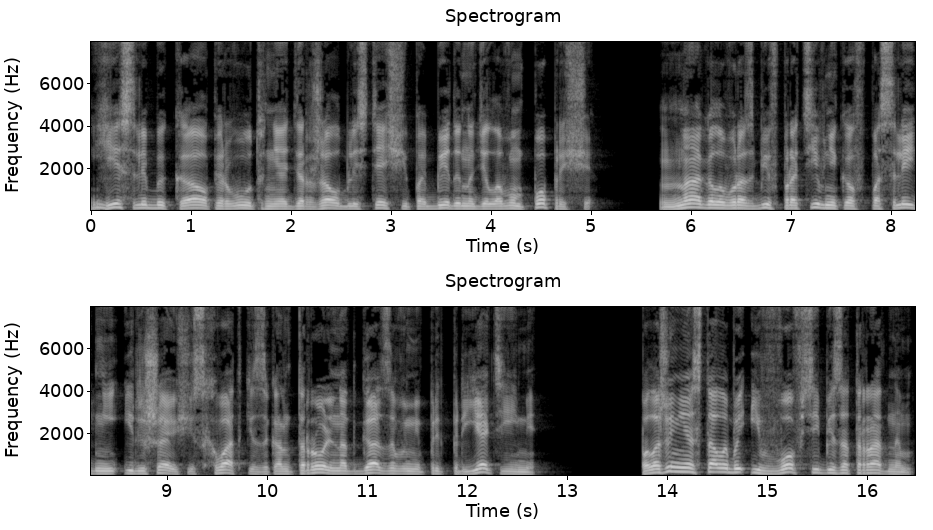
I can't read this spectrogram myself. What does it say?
Если бы Каупервуд не одержал блестящей победы на деловом поприще, на голову разбив противников в последней и решающей схватке за контроль над газовыми предприятиями, положение стало бы и вовсе безотрадным.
